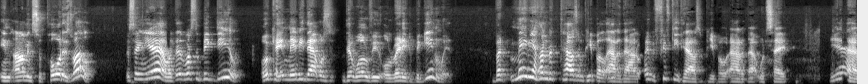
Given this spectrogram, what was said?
in Armin's support as well. They're saying, "Yeah, what's the big deal?" Okay, maybe that was their worldview already to begin with, but maybe hundred thousand people out of that, or maybe fifty thousand people out of that would say, "Yeah,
